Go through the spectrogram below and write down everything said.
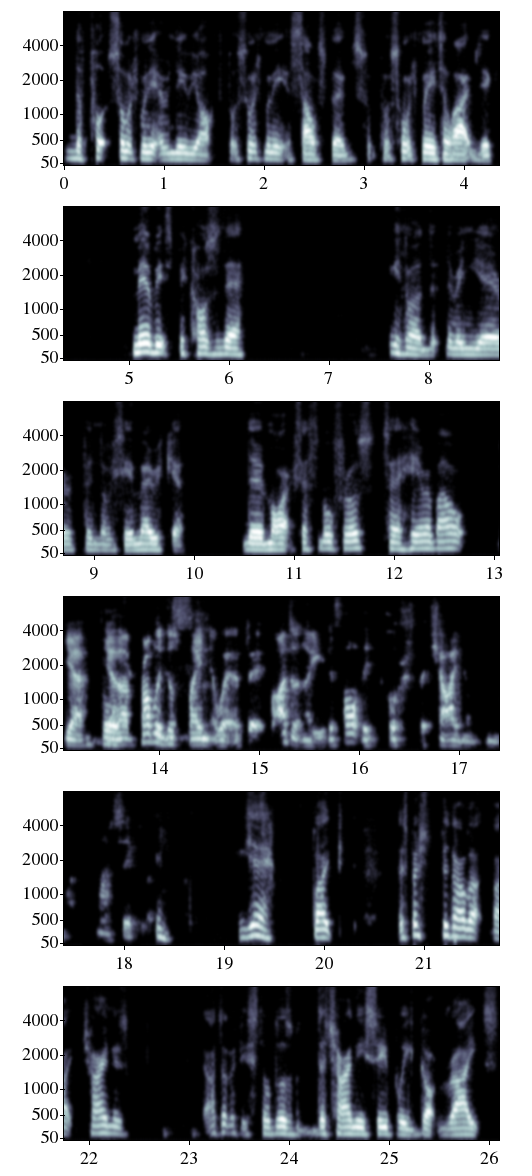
they've put so much money into New York, they put so much money into Salzburg, they put so much money into Leipzig. Maybe it's because they're you know, they're in Europe and obviously America, they're more accessible for us to hear about. Yeah, but yeah, that probably does play into it a bit. But I don't know. You'd have thought they'd push the China massively. Yeah, like especially now that like China's, I don't know if it still does, but the Chinese Super League got rights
